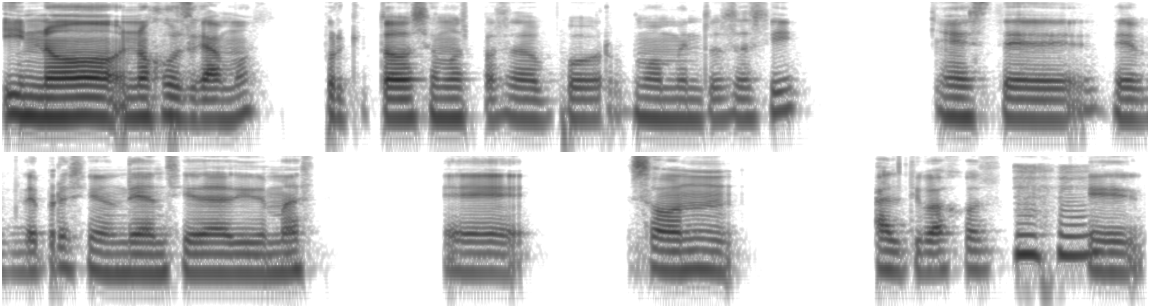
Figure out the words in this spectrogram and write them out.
y no, no juzgamos, porque todos hemos pasado por momentos así. Este, de depresión, de ansiedad y demás. Eh, son altibajos eh,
